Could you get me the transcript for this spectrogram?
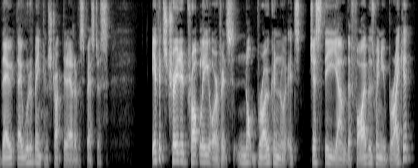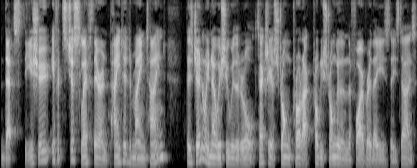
they, they would have been constructed out of asbestos. If it's treated properly or if it's not broken or it's just the um, the fibers when you break it that's the issue. If it's just left there and painted and maintained there's generally no issue with it at all. It's actually a strong product probably stronger than the fibre they use these days.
